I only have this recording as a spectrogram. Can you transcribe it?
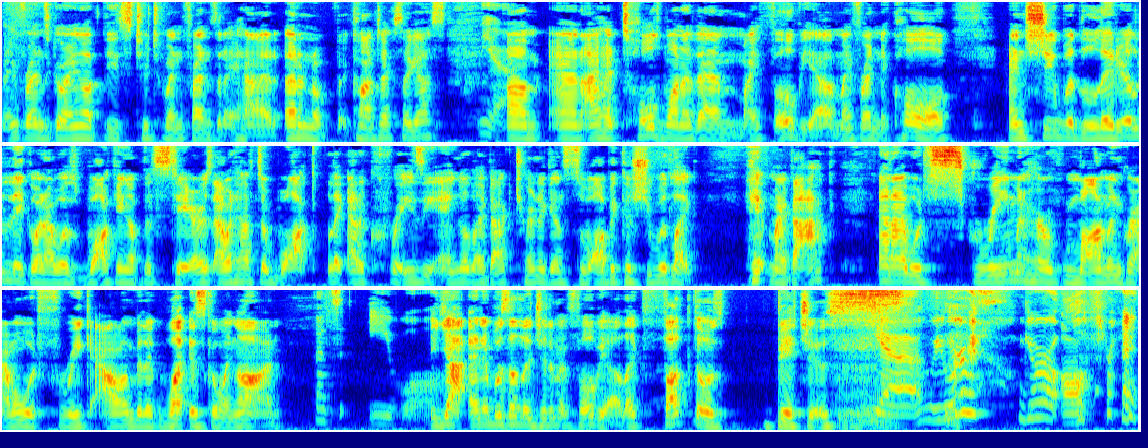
my friends growing up. These two twin friends that I had. I don't know the context, I guess. Yeah. Um, and I had told one of them my phobia, my friend Nicole, and she would literally like when I was walking up the stairs, I would have to walk like at a crazy angle, my back turned against the wall because she would like hit my back, and I would scream, and her mom and grandma would freak out and be like, "What is going on?" That's evil. Yeah, and it was a legitimate phobia. Like fuck those bitches. Yeah, we were you were all friends.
